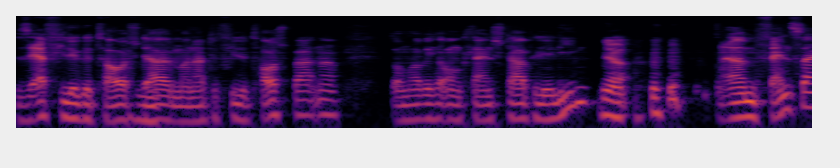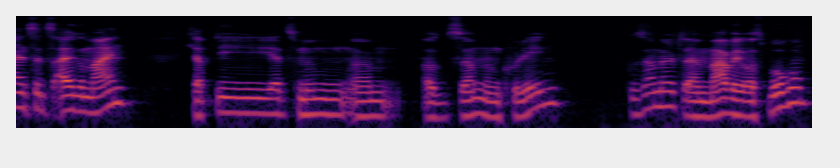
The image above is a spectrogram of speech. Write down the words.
sehr viele getauscht, Mhm. ja, man hatte viele Tauschpartner. Darum habe ich auch einen kleinen Stapel hier liegen. Ja. Ähm, Fansigns jetzt allgemein. Ich habe die jetzt mit, ähm, also zusammen mit einem Kollegen gesammelt. Ähm, Mario aus Bochum.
